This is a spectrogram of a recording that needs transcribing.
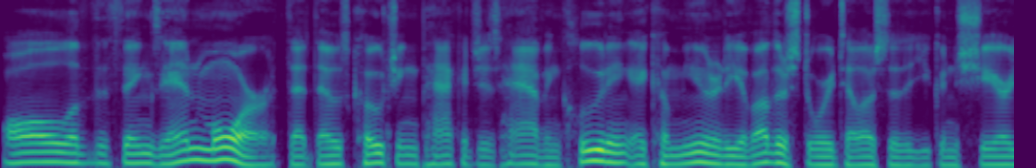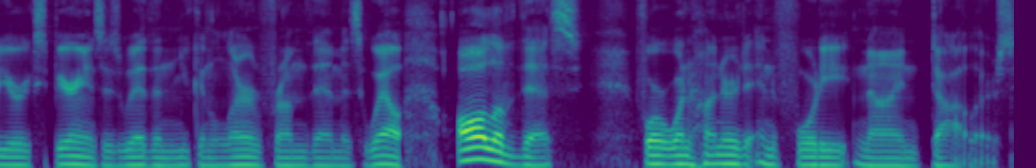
all of the things and more that those coaching packages have, including a community of other storytellers so that you can share your experiences with and you can learn from them as well. All of this for $149.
